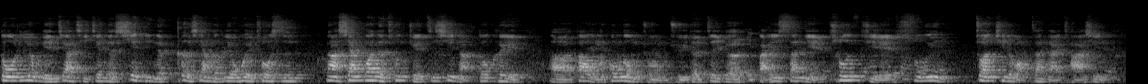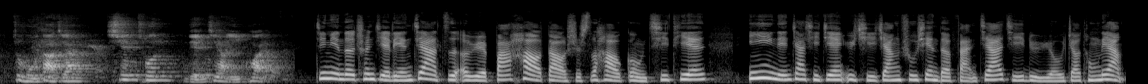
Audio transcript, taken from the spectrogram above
多利用连假期间的限定的各项的优惠措施。那相关的春节资讯啊，都可以啊到我们公路总局的这个一百一十三年春节疏运专区的网站来查询。祝福大家新春连假愉快。今年的春节连假自二月八号到十四号，共七天。因应年假期间预期将出现的返家及旅游交通量，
